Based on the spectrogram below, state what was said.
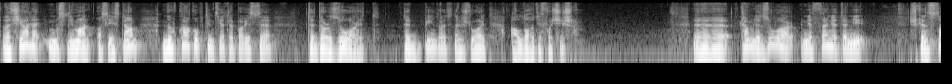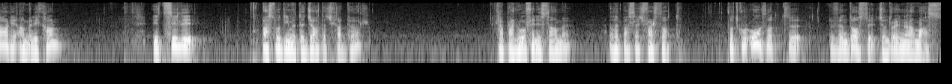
Dhe fjala musliman ose islam nuk ka kuptim tjetër përveçse të dorëzuarit, të bindurit të nështruarit Allahut të Gjithëfuqishëm. kam lexuar një thënie të një shkencëtari amerikan, i cili pas studimeve të gjata që ka bërë, ka pranuar fenë islame dhe pastaj çfarë thot? Thot kur un thot vendos të qëndroj në namaz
